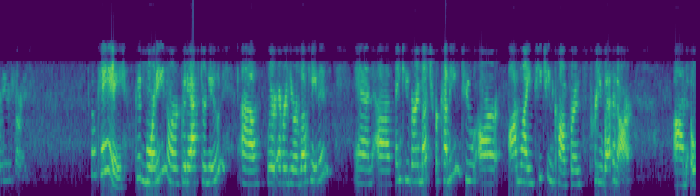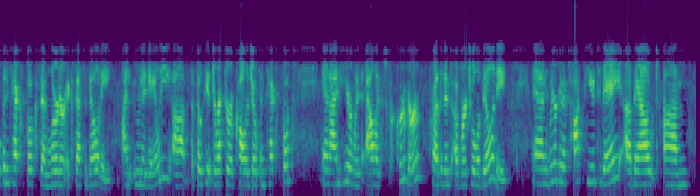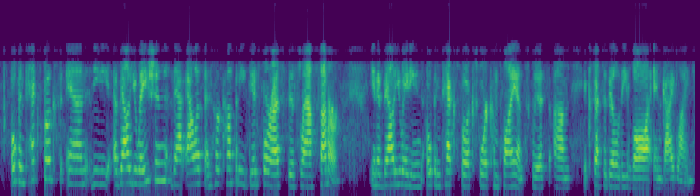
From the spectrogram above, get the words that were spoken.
recording or started? Okay, good morning or good afternoon, uh, wherever you're located. And uh, thank you very much for coming to our online teaching conference pre-webinar on open textbooks and learner accessibility. I'm Una Daly, uh, Associate Director of College Open Textbooks, and I'm here with Alice Kruger, President of Virtual Ability. And we're going to talk to you today about um, open textbooks and the evaluation that Alice and her company did for us this last summer in evaluating open textbooks for compliance with um, accessibility law and guidelines.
